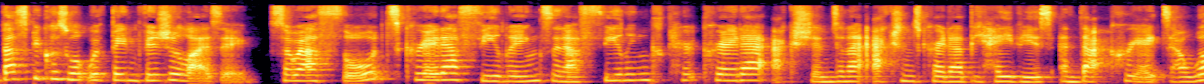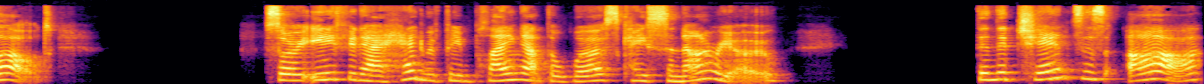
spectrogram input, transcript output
that's because what we've been visualizing. So our thoughts create our feelings, and our feelings create our actions, and our actions create our behaviors, and that creates our world. So if in our head we've been playing out the worst case scenario, then the chances are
